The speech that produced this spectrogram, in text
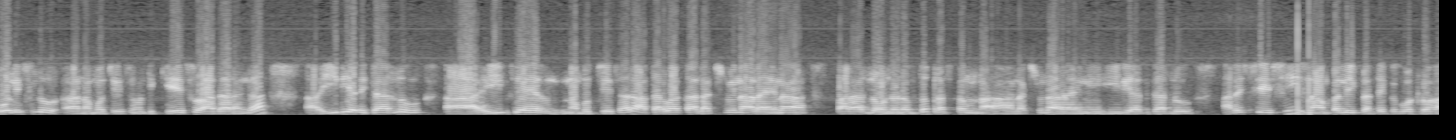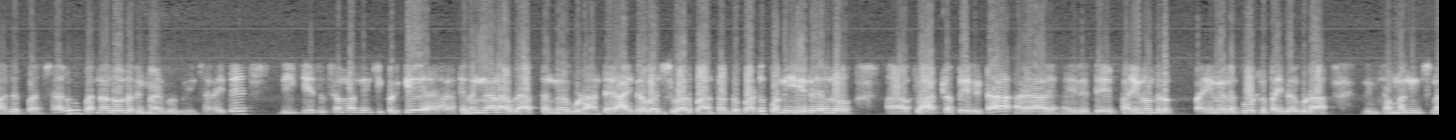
పోలీసులు నమోదు చేసినటువంటి కేసు ఆధారంగా ఈడీ అధికారులు ఈసీఐఆర్ నమోదు చేశారు. ఆ తర్వాత లక్ష్మీనారాయణ పరారులో ఉండడంతో ప్రస్తుతం లక్ష్మీనారాయణ ఈడీ అధికారులు అరెస్ట్ చేసి నాంపల్లి ప్రత్యేక కోర్టులో హాజరుపరిచారు. పద్నాలుగు రోజుల రిమాండ్ విధించారు. అయితే ఈ కేసుకు సంబంధించి ఇప్పటికే తెలంగాణ వ్యాప్తంగా కూడా అంటే హైదరాబాద్ శివారు ప్రాంతాలతో పాటు కొన్ని ఏరియాల్లో ఆ, ఫ్లాట్ల పేరిట ఏదైతే పదిహేను వందల పదిహేను వేల కోట్ల పైగా కూడా దీనికి సంబంధించిన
